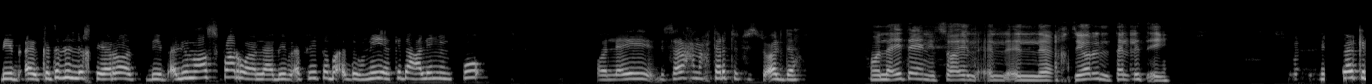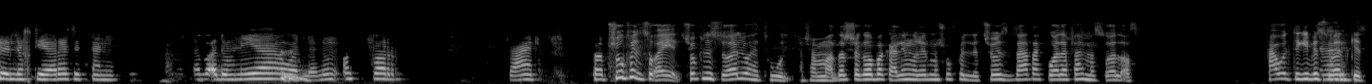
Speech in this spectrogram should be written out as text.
بيبقى كاتب لي الاختيارات بيبقى لونه أصفر ولا بيبقى فيه طبقة دهنية كده عليه من فوق؟ ولا إيه؟ بصراحة أنا احترت في السؤال ده. ولا إيه تاني؟ السؤال ال... الاختيار التالت إيه؟ مش فاكر الاختيارات التانية. طبقة دهنية ولا لون أصفر؟ مش عارف. طب شوف السؤال شوف لي السؤال وهاتهولي عشان ما أقدرش أجاوبك عليه من غير ما أشوف التشويس بتاعتك ولا فاهمة السؤال أصلا. حاول تجيب السؤال كده.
